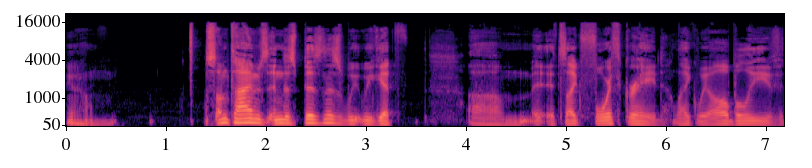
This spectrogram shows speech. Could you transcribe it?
you know, sometimes in this business we, we get um, it's like fourth grade. Like we all believe,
